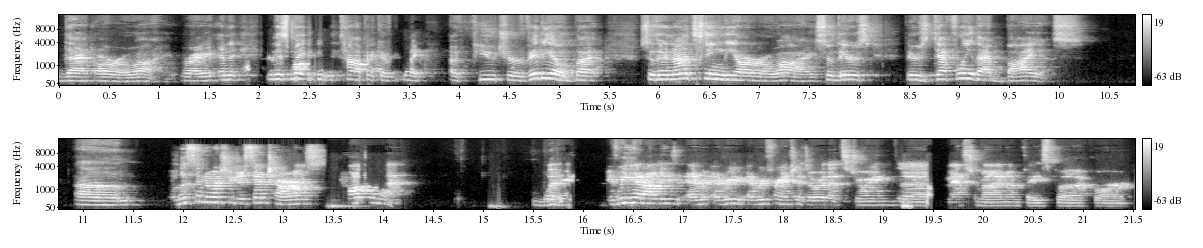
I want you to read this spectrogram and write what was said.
that ROI, right? And, and this may be the topic of like a future video, but so they're not seeing the ROI. So there's there's definitely that bias. Um, listen to what you just said, Charles. Pause that. But if we had all these every every, every franchisor that's joined the mastermind on Facebook or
